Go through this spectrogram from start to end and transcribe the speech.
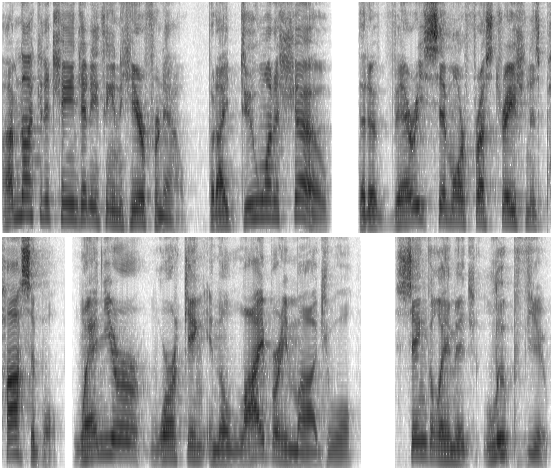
I'm not going to change anything in here for now, but I do want to show that a very similar frustration is possible when you're working in the library module single image Loupe view.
